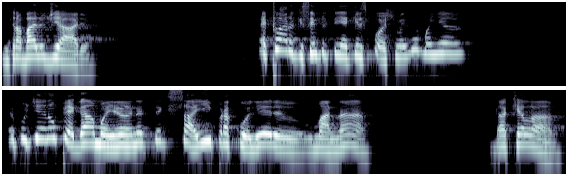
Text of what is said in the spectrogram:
Um trabalho diário. É claro que sempre tem aqueles, poxa, mas amanhã. Eu podia não pegar amanhã, né? Ter que sair para colher o maná, dar aquela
